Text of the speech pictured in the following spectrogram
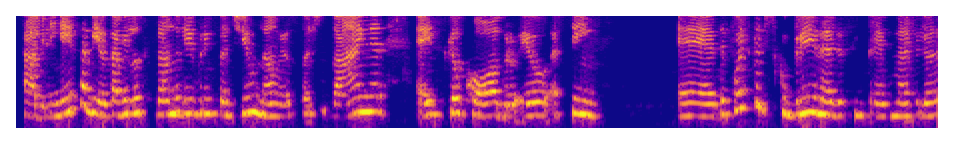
sabe? Ninguém sabia. Eu estava ilustrando livro infantil. Não, eu sou designer, é isso que eu cobro. Eu, assim, é, depois que eu descobri, né, desse emprego maravilhoso,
